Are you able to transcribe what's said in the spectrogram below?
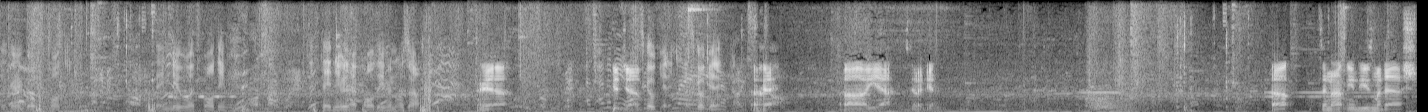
They're gonna go for Bull Demon. They knew what Bull Demon. They knew that Bull Demon was up. Yeah. Good job. Let's go get it. Let's go get it. Okay. Uh, yeah. That's a good idea. Oh, did not mean to use my dash.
